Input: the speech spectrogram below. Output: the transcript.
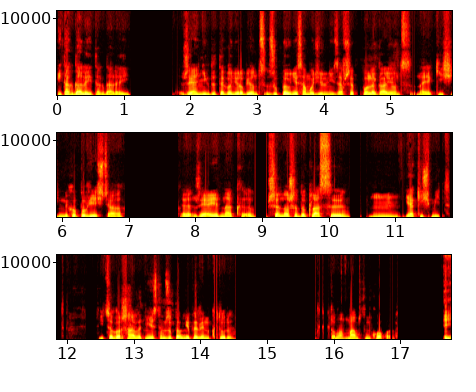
i tak dalej, i tak dalej, że ja nigdy tego nie robiąc zupełnie samodzielnie, zawsze polegając na jakichś innych opowieściach, e, że ja jednak przenoszę do klasy mm, jakiś mit. I co gorsza, nawet nie jestem zupełnie pewien, który. To mam, mam z tym kłopot. I...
